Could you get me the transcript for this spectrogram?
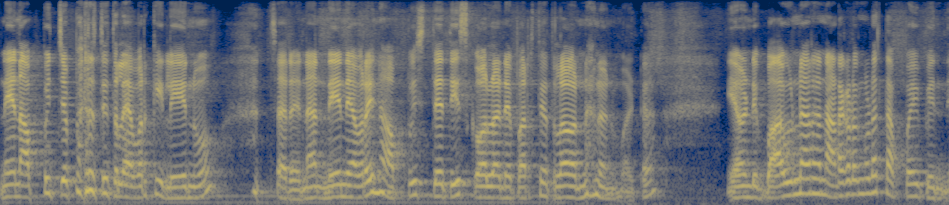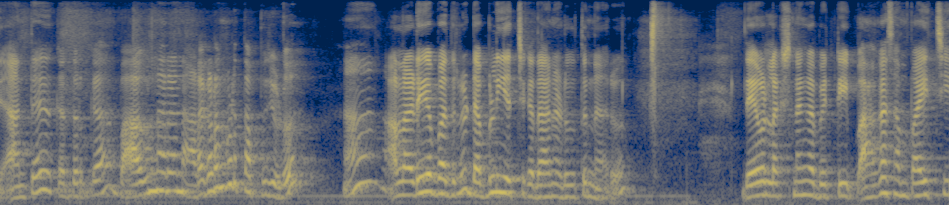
నేను అప్పు ఇచ్చే పరిస్థితిలో ఎవరికి లేను. సరేనా? నేను ఎవరైనా అప్పు ఇస్తే తీసుకోవాలనే పరిస్థితిలో ఉన్నాను అనమాట ఏమండి బాగున్నారని అడగడం కూడా తప్పు అయిపోయింది అంతే దుర్గా? బాగున్నారని అడగడం కూడా తప్పు చూడు. అలా అడిగే బదులు డబ్బులు ఇవ్వచ్చు కదా అని అడుగుతున్నారు. దేవుడు లక్షణంగా పెట్టి బాగా సంపాదించి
